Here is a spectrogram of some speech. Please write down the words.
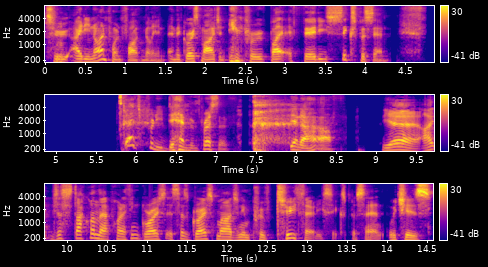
to hmm. 89.5 million and the gross margin improved by 36%. That's pretty damn impressive. Yeah, and a half. Yeah, I just stuck on that point. I think gross it says gross margin improved to 36%, which is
